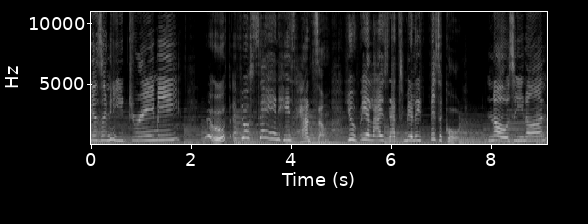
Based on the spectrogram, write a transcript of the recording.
isn't he dreamy? Ruth, if you're saying he's handsome, you realize that's merely physical. No, Xenon.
